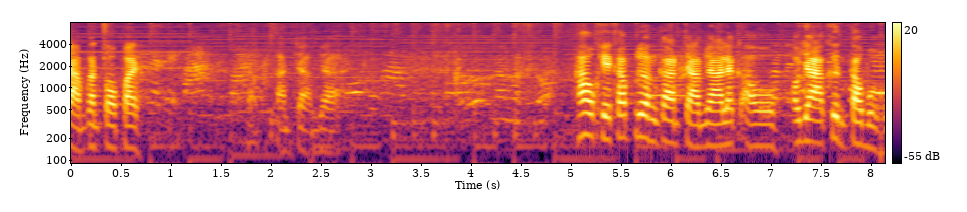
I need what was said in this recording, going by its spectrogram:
จามกันต่อไปครับการจามยาเอาโอเคครับ เรื่องการจามยาแล้วก็เอาเอายาขึ้นเตาบ่ม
